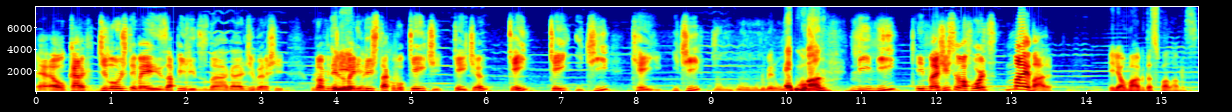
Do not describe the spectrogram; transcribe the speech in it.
é, é o cara que de longe tem mais apelidos na galera de Higurashi. O nome dele Ele- no My Name List tá como Kate, Kei-chan, Kei, Kei-ichi, Kei-ichi, um, um número 1, um, One. Nini e Magician of Words, Maebara. Ele é o mago das palavras.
